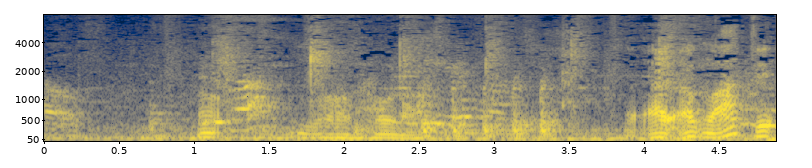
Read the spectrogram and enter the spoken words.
Oh, Lord, hold on. I unlocked it.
